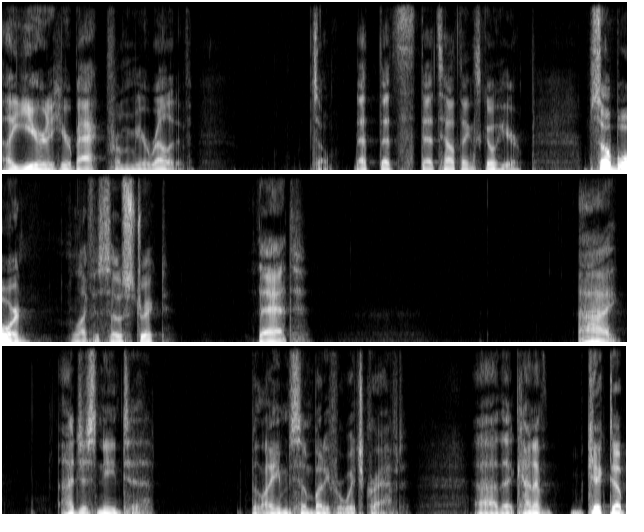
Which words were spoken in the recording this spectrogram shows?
a year to hear back from your relative. So that that's that's how things go here. I'm so bored. Life is so strict that I I just need to blame somebody for witchcraft. Uh, that kind of kicked up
